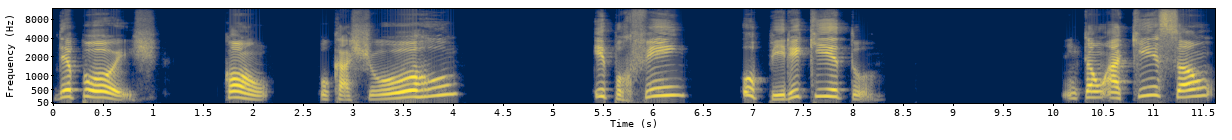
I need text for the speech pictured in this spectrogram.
depois com o cachorro e, por fim, o periquito. Então, aqui são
